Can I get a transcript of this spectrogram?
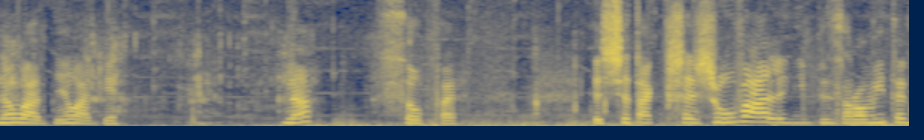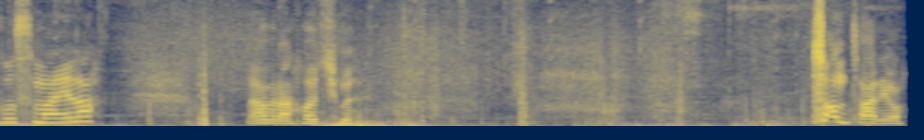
No ładnie, ładnie. No, super. Jeszcze tak przeżuwa, ale niby zrobi tego smajla. Dobra, chodźmy. Co Co Ontario?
